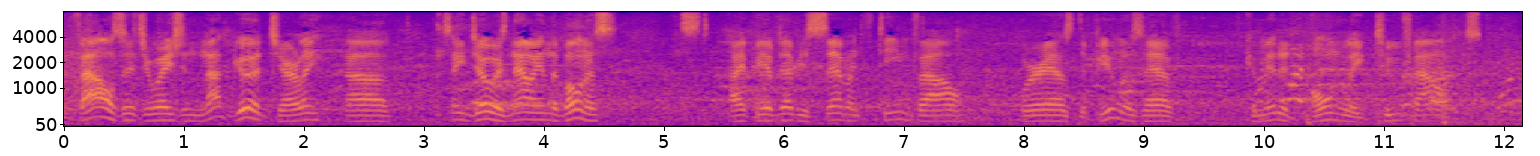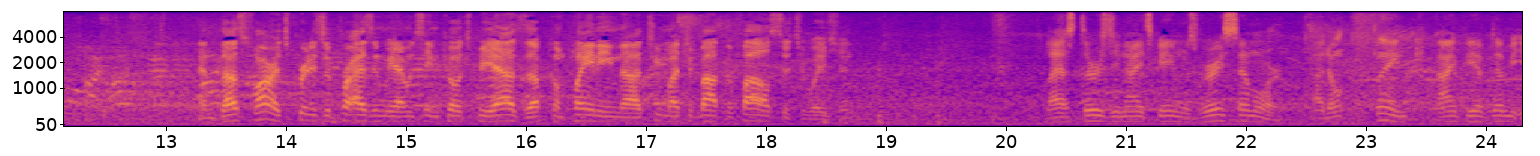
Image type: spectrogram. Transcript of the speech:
The foul situation, not good, Charlie. Uh, St. Joe is now in the bonus. It's IPFW's seventh team foul whereas the Pumas have committed only two fouls. And thus far, it's pretty surprising we haven't seen Coach Piazza up complaining uh, too much about the foul situation. Last Thursday night's game was very similar. I don't think IPFW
